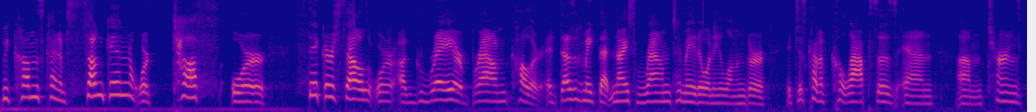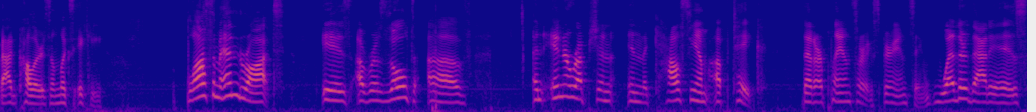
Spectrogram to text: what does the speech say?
becomes kind of sunken or tough or thicker cells or a gray or brown color. It doesn't make that nice round tomato any longer. It just kind of collapses and um, turns bad colors and looks icky. Blossom end rot is a result of an interruption in the calcium uptake that our plants are experiencing, whether that is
